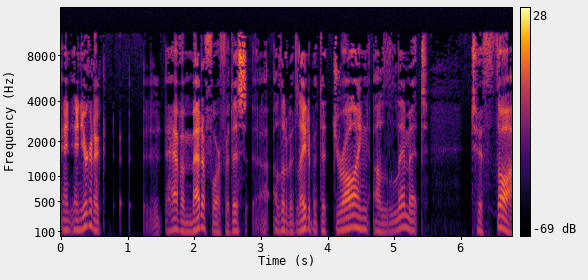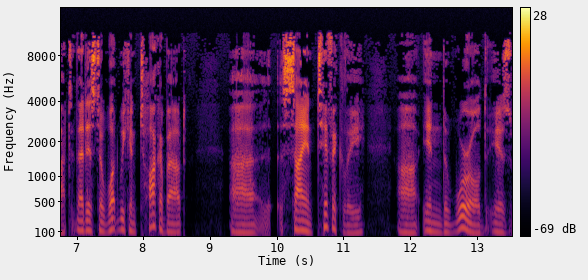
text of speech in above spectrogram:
and and you're going to have a metaphor for this a little bit later, but the drawing a limit to thought, that is to what we can talk about uh, scientifically uh, in the world, is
